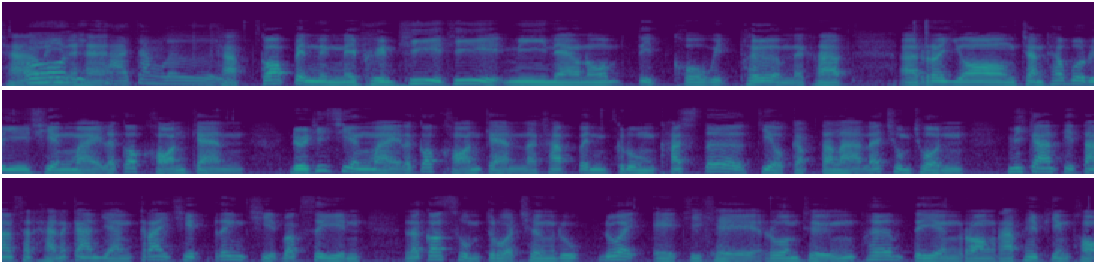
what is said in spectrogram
เช้าโอ้นี้อินะจฮะฉาจังเลยครับ ก็เป็นหนึ่งในพื้นที่ที่มีแนวโน้มติดโควิดเพิ่มนะครับอ่าระยองจันทบุรีเชียงใหม่แล้วก็ขอนแก่น โดยที่เชียงใหม่แล้วก็ขอนแก่นนะครับ เป็นกลุ่มคลัสเตอร์เกี่ยวกับตลาดและชุมชน มีการติดตามสถานการณ์อย่างใกล้ชิดเร่งฉีดวัคซีน แล้วก็สุ่มตรวจเชิงรุกด้วย ATK รวมถึงเพิ่มเตียงรองรับให้เพียงพอ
